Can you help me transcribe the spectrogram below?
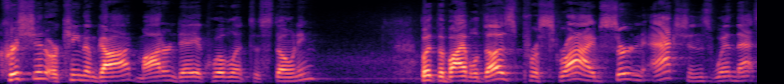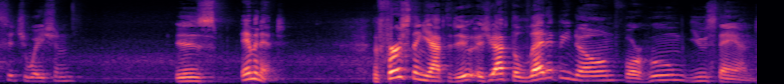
Christian or kingdom God, modern day equivalent to stoning. But the Bible does prescribe certain actions when that situation is imminent. The first thing you have to do is you have to let it be known for whom you stand.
